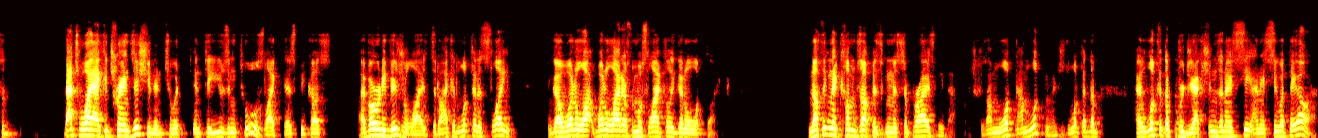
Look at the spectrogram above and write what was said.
So that's why I could transition into it into using tools like this because I've already visualized it. I could look at a slate and go, what a lot, what a lineup is most likely going to look like. Nothing that comes up is going to surprise me that much because I'm looking. I'm looking. I just look at the. I look at the projections and I see and I see what they are.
